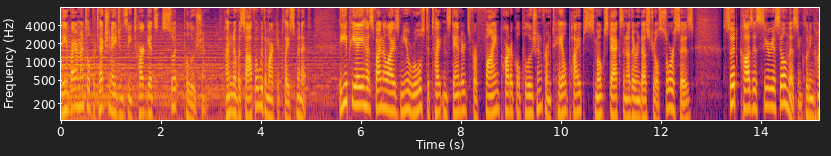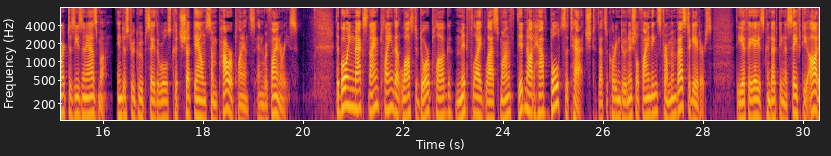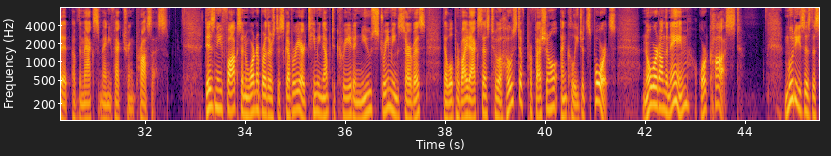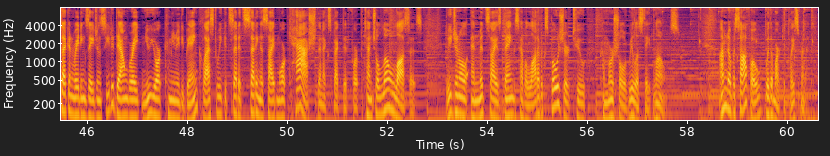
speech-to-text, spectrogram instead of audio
The Environmental Protection Agency targets soot pollution. I'm Nova Safo with the Marketplace Minute. The EPA has finalized new rules to tighten standards for fine particle pollution from tailpipes, smokestacks, and other industrial sources. Soot causes serious illness, including heart disease and asthma. Industry groups say the rules could shut down some power plants and refineries. The Boeing MAX 9 plane that lost a door plug mid flight last month did not have bolts attached. That's according to initial findings from investigators. The FAA is conducting a safety audit of the MAX manufacturing process. Disney, Fox, and Warner Brothers Discovery are teaming up to create a new streaming service that will provide access to a host of professional and collegiate sports. No word on the name or cost. Moody's is the second ratings agency to downgrade New York Community Bank. Last week, it said it's setting aside more cash than expected for potential loan losses. Regional and mid sized banks have a lot of exposure to commercial real estate loans. I'm Nova Safo with a Marketplace Minute.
